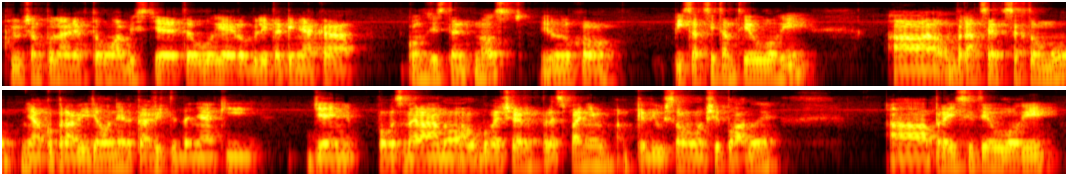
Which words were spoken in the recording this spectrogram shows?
kľúčom podľa mňa k tomu, aby ste tie úlohy aj robili, tak je nejaká konzistentnosť, jednoducho písať si tam tie úlohy a vraciať sa k tomu nejako pravidelne, každý teda nejaký deň, povedzme ráno alebo večer pred spaním, kedy už sa vám lepšie plánuje. A prejsť si tie úlohy,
